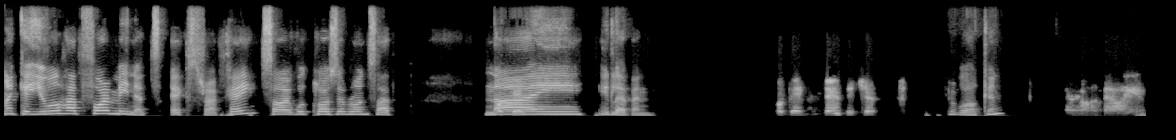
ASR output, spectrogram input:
Okay, you will have four minutes extra, okay? So I will close the rooms at nine eleven. Okay. Thanks, teacher. You're welcome. they're not valued.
